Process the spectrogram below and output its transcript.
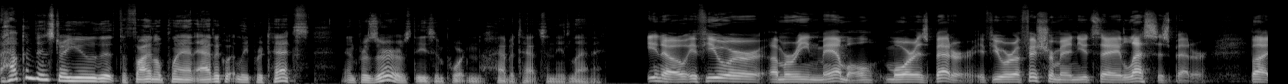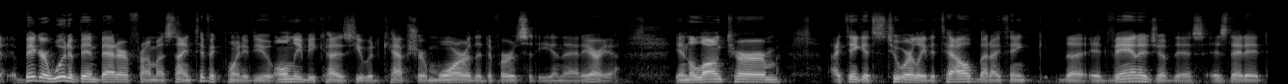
How convinced are you that the final plan adequately protects and preserves these important habitats in the Atlantic? You know, if you were a marine mammal, more is better. If you were a fisherman, you'd say less is better. But bigger would have been better from a scientific point of view, only because you would capture more of the diversity in that area. In the long term, I think it's too early to tell, but I think the advantage of this is that it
